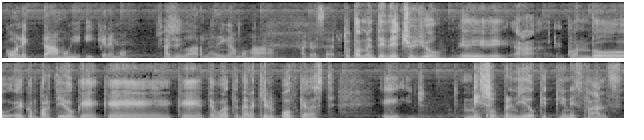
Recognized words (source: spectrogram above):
conectamos y, queremos ayudarlas, digamos, a, crecer. Totalmente. De hecho, yo, eh, cuando he compartido que, te voy a tener aquí en el podcast, eh, me he sorprendido que tienes fans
